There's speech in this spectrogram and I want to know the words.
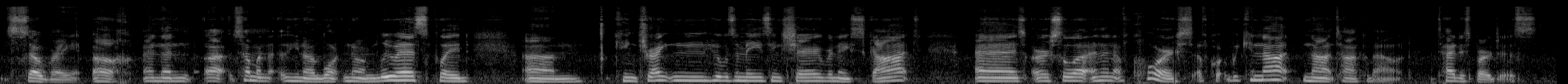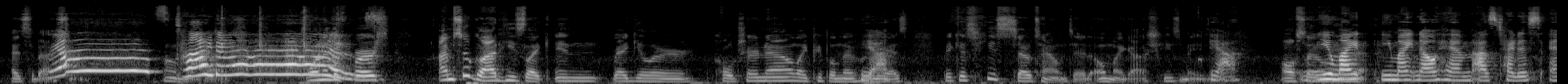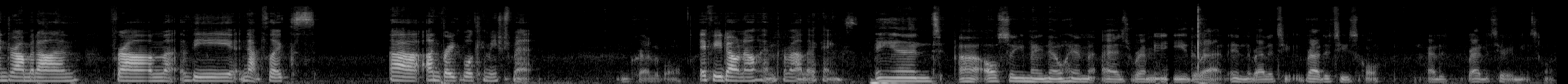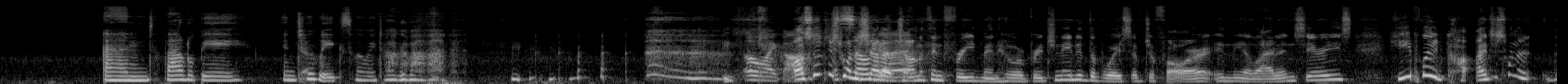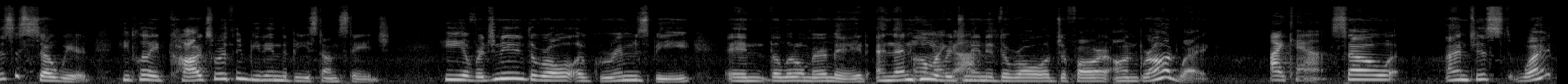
So great. Ugh. And then uh, someone, you know, Norm Lewis played um, King Triton, who was amazing. Sherie Rene Scott as Ursula, and then of course, of course, we cannot not talk about Titus Burgess as Sebastian. Yes, Oh Titus. One of the first. I'm so glad he's like in regular culture now. Like people know who Yeah. he is because he's so talented. Oh my gosh, he's amazing. Yeah, Also, you might at- you might know him as Titus Andromedon from the Netflix uh, Unbreakable Kimmy Schmidt. incredible. If you don't know him from other things, And uh, also, you may know him as Remy the Rat in the Ratatouille, Ratatouille musical. Ratatouille musical. and that'll be in two Yeah. weeks when we talk about that. oh my god! Also, just It's want to so shout out. Jonathan Freeman, who originated the voice of Jafar in the Aladdin series. He played. Co- I just want to. This is so weird. He played Cogsworth in Beauty and the Beast on stage. He originated the role of Grimsby in The Little Mermaid, and then he Oh originated the role of Jafar on Broadway. I can't. So, I'm just what?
